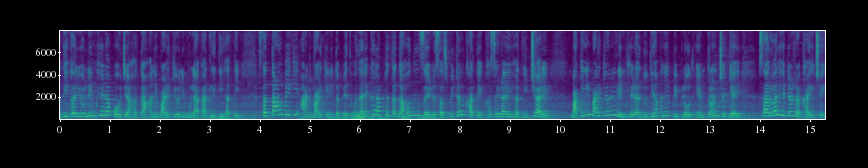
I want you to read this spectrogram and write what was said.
અધિકારીઓ લીમખેડા પહોંચ્યા હતા અને બાળકીઓની મુલાકાત લીધી હતી. સત્તાણું પૈકી આઠ બાળકીની તબિયત વધારે ખરાબ થતાં દાહોદની ઝેડસ હોસ્પિટલ ખાતે ખસેડાઈ હતી. જ્યારે બાકીની બાળકીઓને લીમખેડા, દુધિયા અને પીપલોદ એમ ત્રણ જગ્યાએ સારવાર હેઠળ રખાઈ છે.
